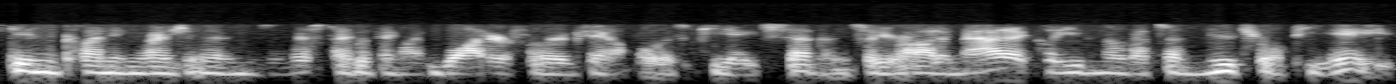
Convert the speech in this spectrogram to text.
skin cleansing regimens and this type of thing, like water, for example, is pH seven. So you're automatically, even though that's a neutral pH,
